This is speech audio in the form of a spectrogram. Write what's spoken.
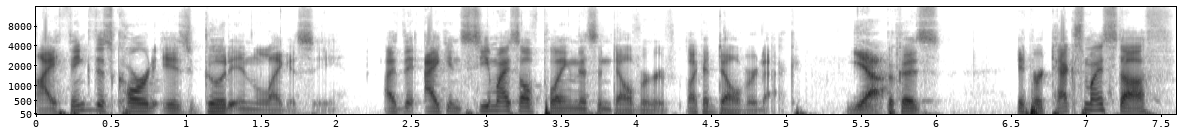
I think this card is good in legacy. I think I can see myself playing this in Delver, like a Delver deck, Yeah, because it protects my stuff.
